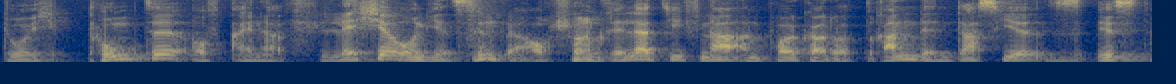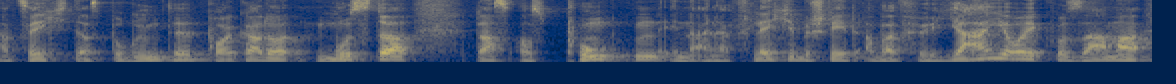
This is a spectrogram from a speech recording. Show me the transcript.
durch Punkte auf einer Fläche. Und jetzt sind wir auch schon relativ nah an Polkadot dran, denn das hier ist tatsächlich das berühmte Polkadot-Muster, das aus Punkten in einer Fläche besteht. Aber für Yayoi Kusama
